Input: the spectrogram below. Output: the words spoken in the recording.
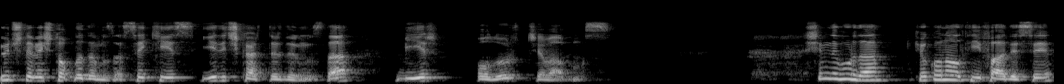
3 ile 5 topladığımızda 8, 7 çıkarttırdığımızda 1 olur cevabımız. Şimdi burada kök 16 ifadesi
